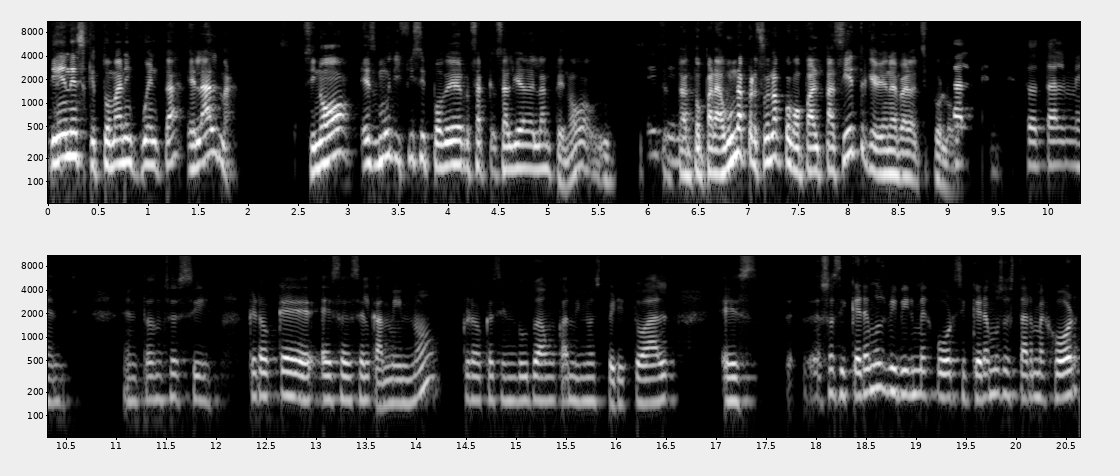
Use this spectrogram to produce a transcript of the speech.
Tienes que tomar en cuenta el alma. Si no, es muy difícil poder sa- salir adelante, ¿no? Sí, sí, no, Tanto para una persona como para el paciente que viene a ver al psicólogo. totalmente, totalmente. Entonces, sí, creo que ese es el camino. Creo que sin duda un camino espiritual es, o sea, si queremos vivir mejor, si queremos estar mejor,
